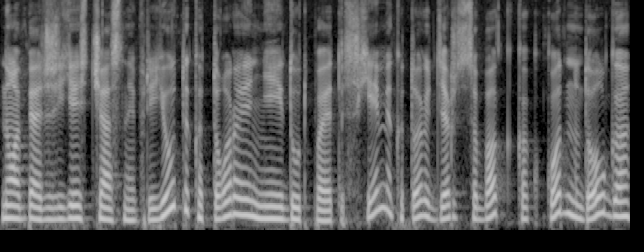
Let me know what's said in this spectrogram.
Но опять же, есть частные приюты, которые не идут по этой схеме, которые держат собак как угодно долго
